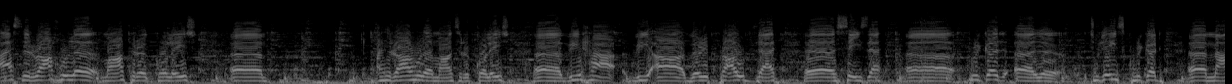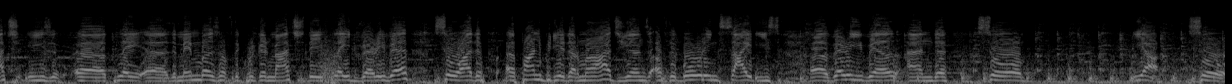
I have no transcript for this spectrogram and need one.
as the Rahula Mathura College. Uh, as Rahul Mathura College, uh, we we are very proud that uh, says that uh, cricket uh, today's cricket uh, match is uh, play the members of the cricket match they played very well. So are the uh, Dharmarajians of the bowling side is very well and so yeah so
